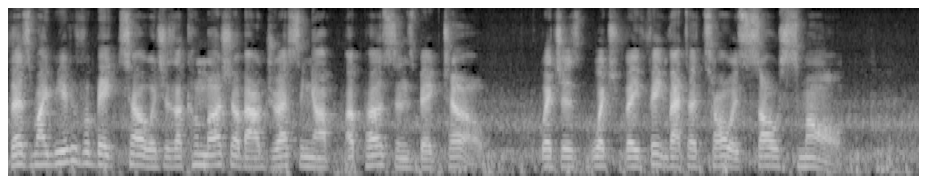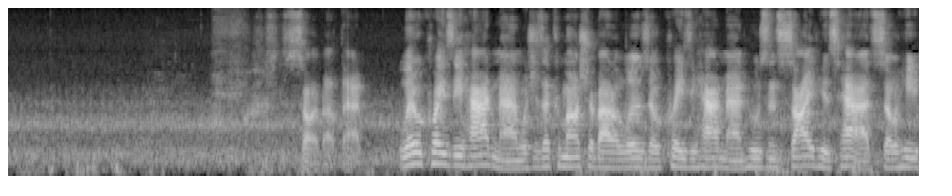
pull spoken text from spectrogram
There's My Beautiful Big Toe, which is a commercial about dressing up a person's big toe, which is which they think that the toe is so small. Sorry about that. Little Crazy Hat Man, which is a commercial about a little crazy hat man who's inside his hat, so he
